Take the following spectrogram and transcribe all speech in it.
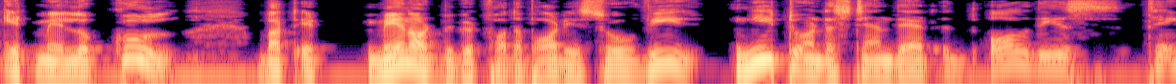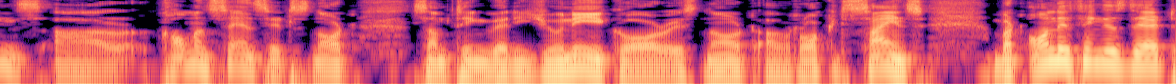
it may look cool, but it may not be good for the body. So we need to understand that all these things are common sense. It's not something very unique or it's not a rocket science. But only thing is that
